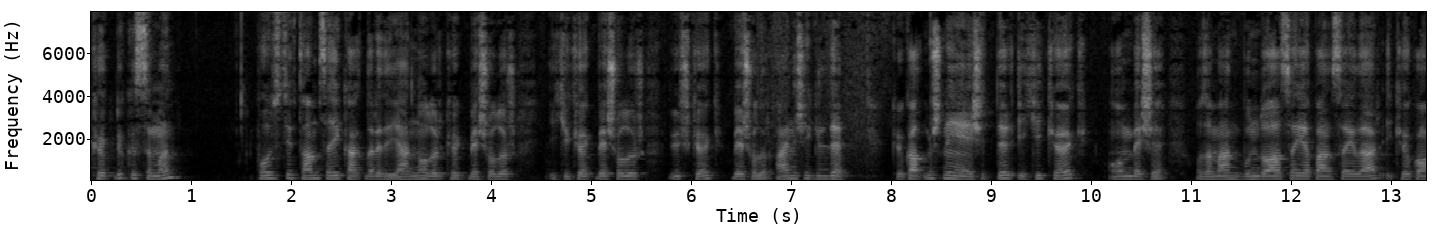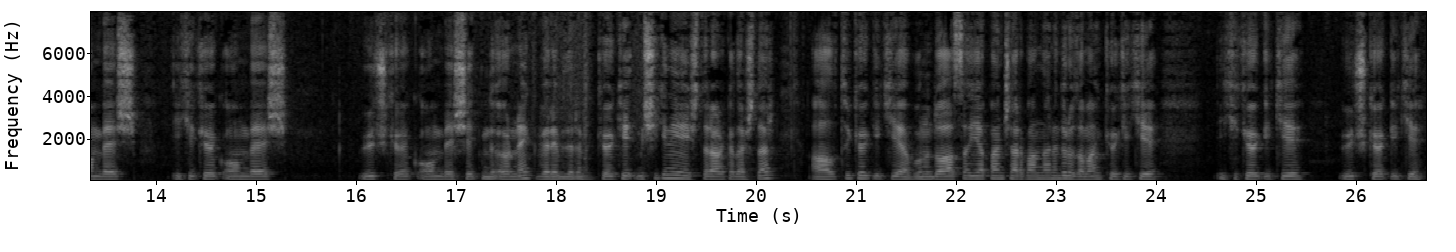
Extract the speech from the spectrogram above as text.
köklü kısmın pozitif tam sayı katlarıydı. Yani ne olur? Kök 5 olur, 2 kök 5 olur, 3 kök 5 olur. Aynı şekilde kök 60 neye eşittir? 2 kök 15'e. O zaman bunu doğal sayı yapan sayılar kök 15, 2 kök 15, 3 kök 15 şeklinde örnek verebilirim. Kök 72 neye eşittir arkadaşlar? 6 kök 2'ye. Bunu doğal sayı yapan çarpanlar nedir o zaman? Kök 2, 2 kök 2, 3 kök 2.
